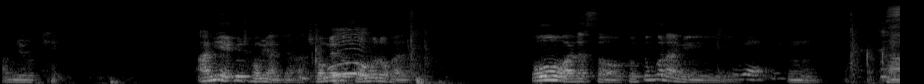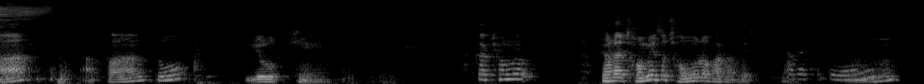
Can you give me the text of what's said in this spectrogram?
아니 이렇게 아니 이건 점이 아니잖아 점에서 점으로 가야지 오 맞았어 그럼 동그라미 네. 응. 자 아빠는 또 요렇게 삼각형은 별아 점에서 점으로 가라고 했어 자, 아빠도 비용. 음.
